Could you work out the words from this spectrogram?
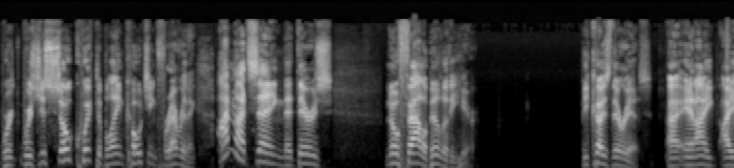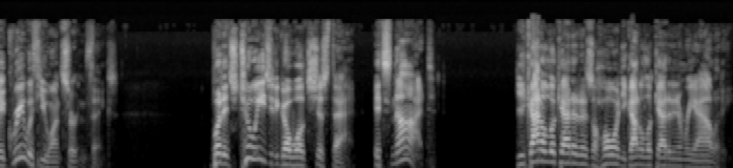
We're, we're just so quick to blame coaching for everything. I'm not saying that there's no fallibility here, because there is. Uh, and I, I agree with you on certain things. But it's too easy to go, well, it's just that. It's not. You got to look at it as a whole, and you got to look at it in reality.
